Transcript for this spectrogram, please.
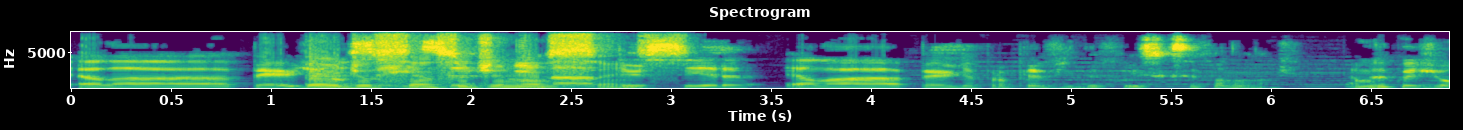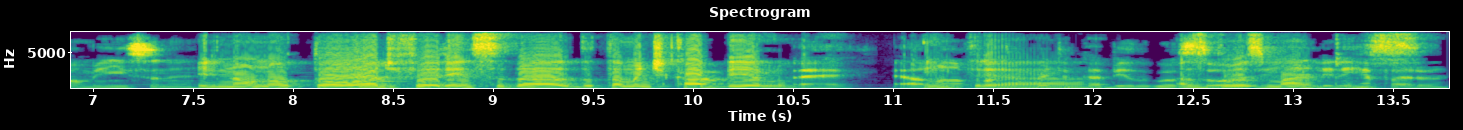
ela perde, Perde a o senso de E inocência. na terceira, ela perde a própria vida. Foi isso que você falou, eu acho. É muita coisa de homem isso, né? Ele não notou a diferença da- do tamanho de cabelo. É, ela não Entre foto a- o cabelo, gostou duas e ele nem marcas. reparou.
